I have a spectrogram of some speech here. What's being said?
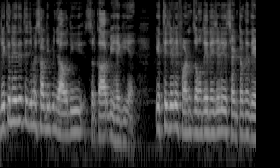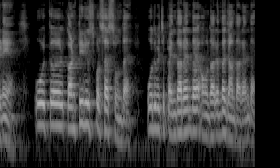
ਲੇਕਿਨ ਇਹਦੇ ਤੇ ਜਿਵੇਂ ਸਾਡੀ ਪੰਜਾਬ ਦੀ ਸਰਕਾਰ ਵੀ ਹੈਗੀ ਹੈ, ਇੱਥੇ ਜਿਹੜੇ ਫੰਡਸ ਆਉਂਦੇ ਨੇ, ਜਿਹੜੇ ਸੈਂਟਰ ਨੇ ਦੇਣੇ ਆ ਉਹ ਇੱਕ ਕੰਟੀਨਿਊਸ ਪ੍ਰੋਸੈਸ ਹੁੰਦਾ ਹੈ। ਉਹਦੇ ਵਿੱਚ ਪੈਂਦਾ ਰਹਿੰਦਾ ਆਉਂਦਾ ਰਹਿੰਦਾ, ਜਾਂਦਾ ਰਹਿੰਦਾ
